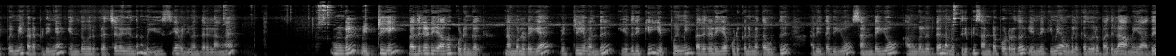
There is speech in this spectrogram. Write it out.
எப்பயுமே கடைப்பிடிங்க. எந்த ஒரு பிரச்சனையிலிருந்து நம்ம ஈஸியாக வெளிவந்துடலாங்க உங்கள் வெற்றியை பதிலடியாக கொடுங்கள். நம்மளுடைய வெற்றியை வந்து எதிரிக்கு எப்போயுமே பதிலடியாக கொடுக்கணுமே தவிர்த்து அடித்தடியோ சண்டையோ அவங்கள்ட்ட நம்ம திருப்பி சண்டை போடுறதோ என்றைக்குமே அவங்களுக்கு அது ஒரு பதிலாக அமையாது.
